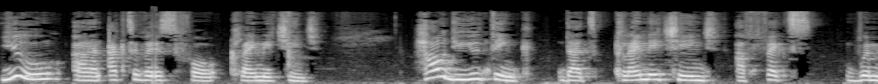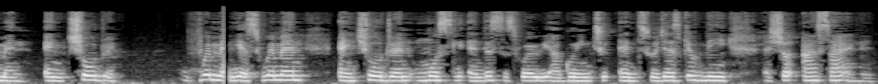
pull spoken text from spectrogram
You are an activist for climate change. How do you think that climate change affects women and children? Women, yes, women and children mostly. And this is where we are going to end. So just give me a short answer and then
